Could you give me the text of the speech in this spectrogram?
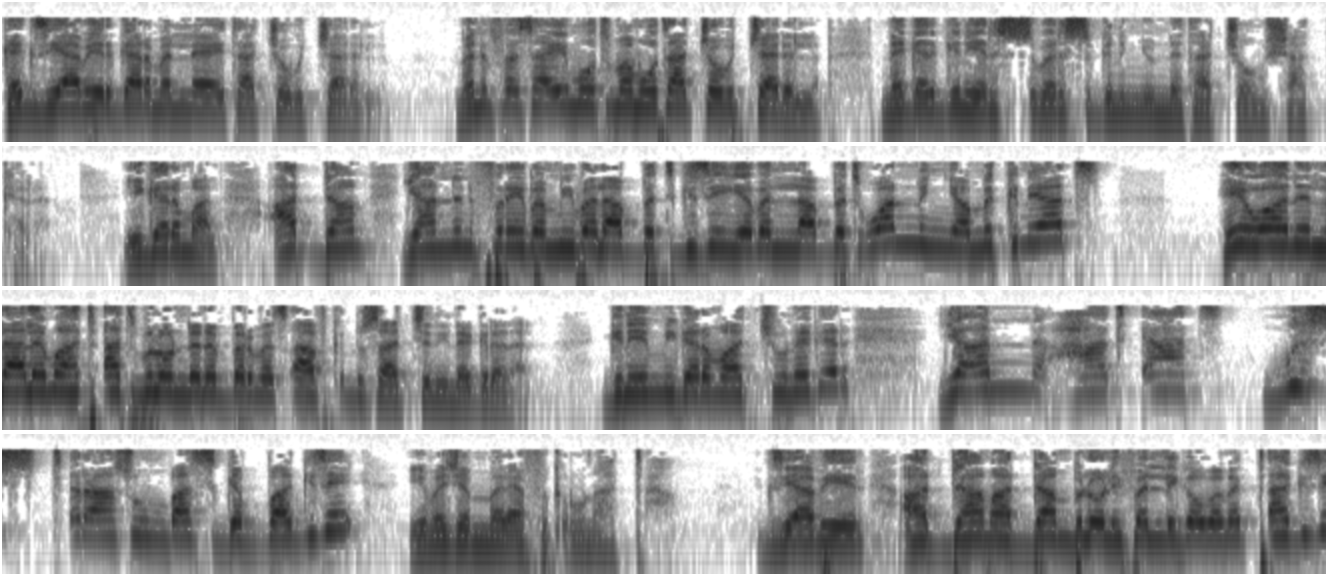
ከእግዚአብሔር ጋር መለያየታቸው ብቻ አይደለም መንፈሳዊ ሞት መሞታቸው ብቻ አይደለም ነገር ግን የእርስ በርስ ግንኙነታቸውም ሻከረ። ይገርማል። አዳም ያንን ፍሬ በሚበላበት ጊዜ የበላበት ዋነኛ ምክንያት ሔዋንን ላለማጣት ብሎ እንደነበር መጽሐፍ ቅዱሳችን ይነግረናል ግን የሚገርማችሁ ነገር ያን ኃጢአት ውስጥ ራሱን ባስገባ ጊዜ የመጀመሪያ ፍቅሩን አጣ። እግዚአብሔር አዳም አዳም ብሎ ሊፈልገው በመጣ ጊዜ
